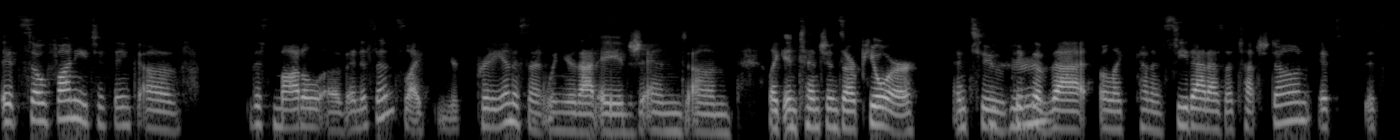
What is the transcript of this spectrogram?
it's so funny to think of this model of innocence like you're pretty innocent when you're that age and um, like intentions are pure and to mm-hmm. think of mm-hmm. that or like kind of see that as a touchstone it's it's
